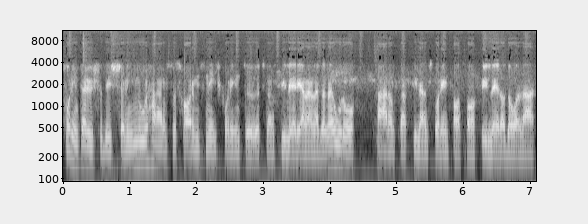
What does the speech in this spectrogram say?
Forint erősödéssel indul, 334 forint 50 fillér jelenleg az euró, 309 forint 60 fillér a dollár.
